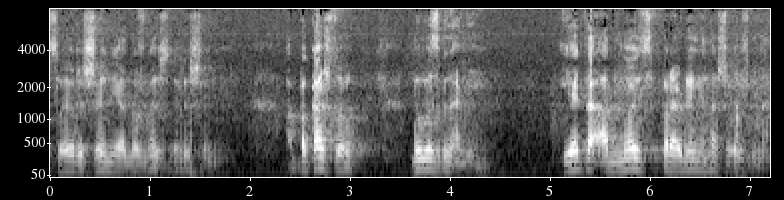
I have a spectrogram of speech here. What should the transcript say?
свое решение, однозначное решение. А пока что мы в изгнании. И это одно из проявлений нашего изгнания.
